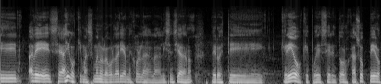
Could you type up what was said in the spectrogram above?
eh, a ver, es algo que más o menos lo abordaría mejor la, licenciada, ¿no? Pero este creo que puede ser en todos los casos, pero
